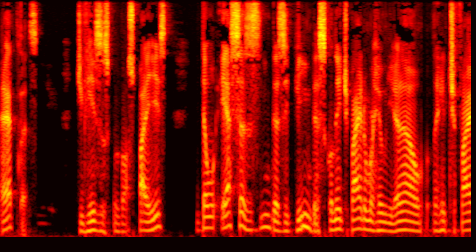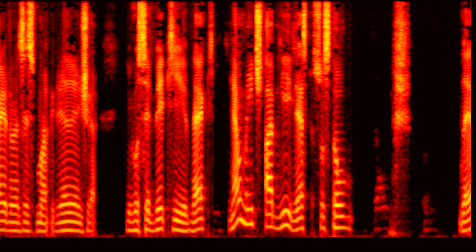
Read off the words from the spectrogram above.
né, divisas para o nosso país. Então, essas indas e vindas, quando a gente vai numa reunião, quando a gente vai, às vezes, numa granja, e você vê que, né, que realmente está ali, né, as pessoas estão né,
